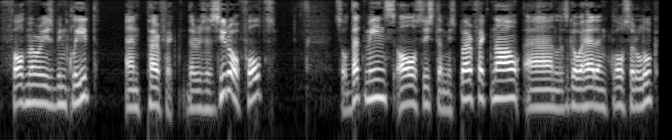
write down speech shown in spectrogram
fault memory has been cleared and perfect. There is a zero faults. So that means all system is perfect now. And let's go ahead and closer look.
